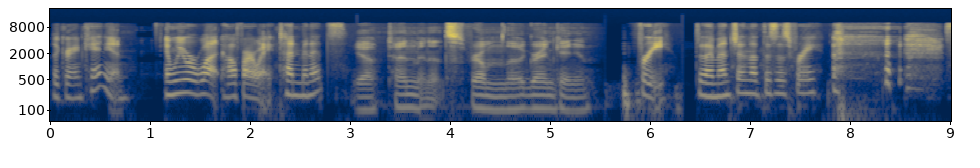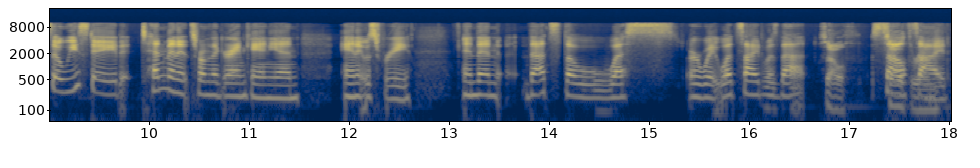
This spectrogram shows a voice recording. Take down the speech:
the Grand Canyon. And we were what? How far away? 10 minutes? Yeah, 10 minutes from the Grand Canyon. Free. Did I mention that this is free? so we stayed 10 minutes from the Grand Canyon and it was free. And then that's the west, or wait, what side was that? South. south rim. side.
